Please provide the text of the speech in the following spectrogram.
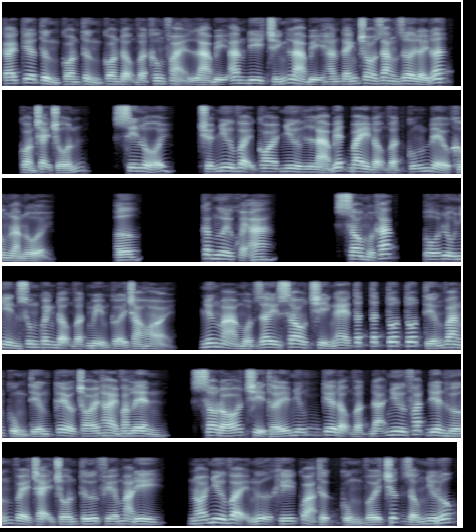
cái kia từng con từng con động vật không phải là bị ăn đi chính là bị hắn đánh cho răng rơi đầy đất, còn chạy trốn, xin lỗi, chuyện như vậy coi như là biết bay động vật cũng đều không làm nổi. Ơ, các ngươi khỏe a Sau một khắc, ô lù nhìn xung quanh động vật mỉm cười chào hỏi, nhưng mà một giây sau chỉ nghe tất tất tốt tốt tiếng vang cùng tiếng kêu chói thai vang lên, sau đó chỉ thấy những kia động vật đã như phát điên hướng về chạy trốn tứ phía mà đi, nói như vậy ngựa khí quả thực cùng với trước giống như lúc.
